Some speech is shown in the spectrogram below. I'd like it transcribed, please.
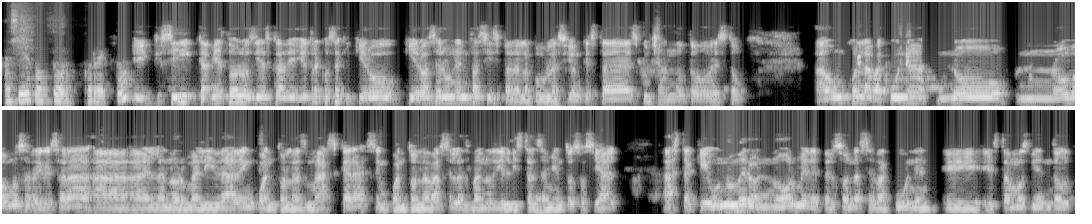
así es, doctor, ¿correcto? Y sí, cambia todos los días, Claudia. Y otra cosa que quiero, quiero hacer un énfasis para la población que está escuchando todo esto. Aún con la vacuna, no, no vamos a regresar a, la normalidad en cuanto a las máscaras, en cuanto a lavarse las manos y el distanciamiento social hasta que un número enorme de personas se vacunen. Eh, estamos viendo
